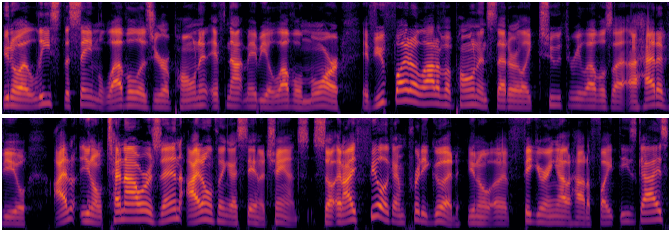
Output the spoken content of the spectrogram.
you know, at least the same level as your opponent, if not maybe a level more. If you fight a lot of opponents that are like two, three levels ahead of you, I don't, you know, 10 hours in, I don't think I stand a chance. So, and I feel like I'm pretty good, you know, uh, figuring out how to fight these guys.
